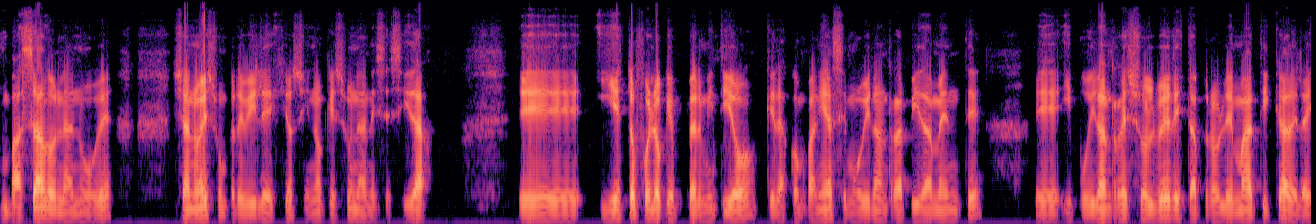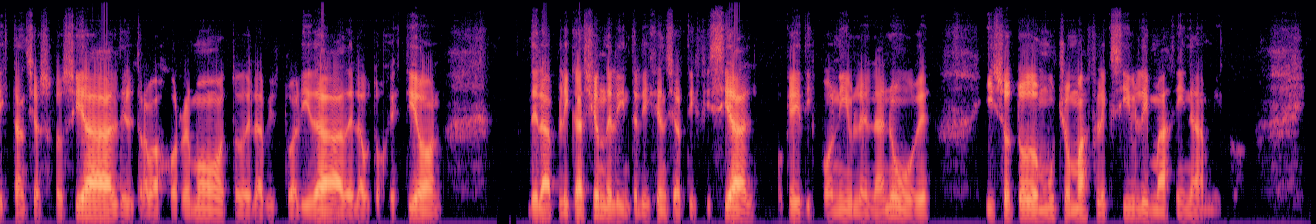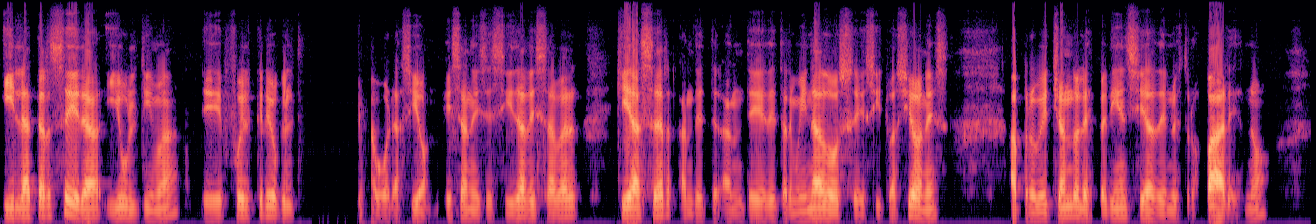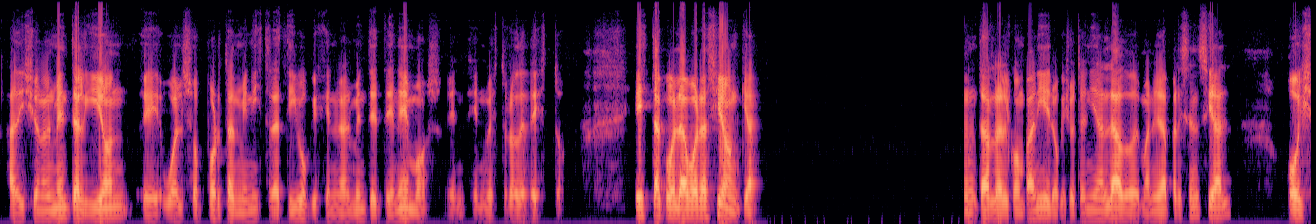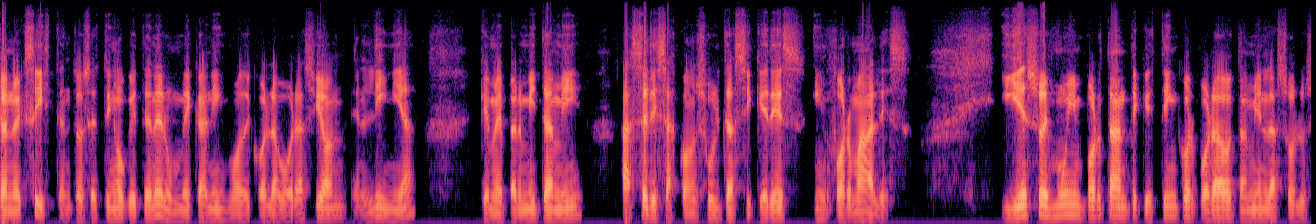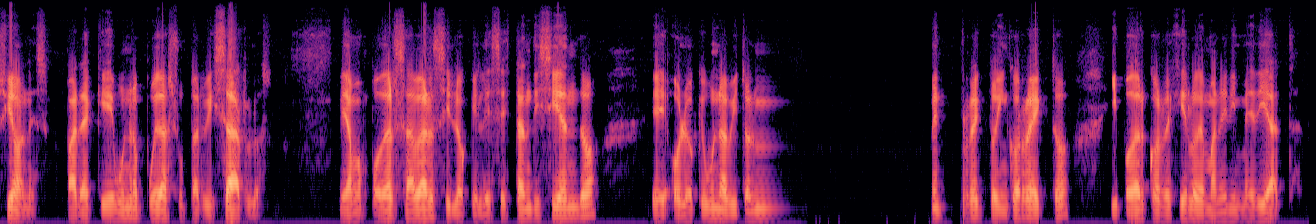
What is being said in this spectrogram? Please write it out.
basado en la nube ya no es un privilegio, sino que es una necesidad. y esto fue lo que permitió que las compañías se movieran rápidamente eh, y pudieran resolver esta problemática de la distancia social, del trabajo remoto, de la virtualidad, de la autogestión, de la aplicación de la inteligencia artificial, disponible en la nube, hizo todo mucho más flexible y más dinámico. Y la tercera y última eh, fue, creo que, el elaboración, esa necesidad de saber qué hacer ante, determinadas eh, situaciones, aprovechando la experiencia de nuestros pares, ¿no? Adicionalmente al guion eh, o al soporte administrativo que generalmente tenemos en, nuestro desktop. Esta colaboración que preguntarle al compañero que yo tenía al lado de manera presencial, hoy ya no existe. Entonces tengo que tener un mecanismo de colaboración en línea que me permita a mí hacer esas consultas, si querés, informales. Y eso es muy importante que esté incorporado también las soluciones para que uno pueda supervisarlos. Digamos, poder saber si lo que les están diciendo eh, o lo que uno habitualmente correcto o incorrecto y poder corregirlo de manera inmediata.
